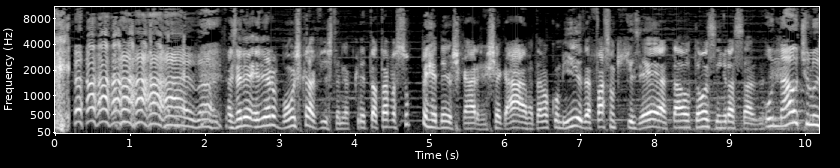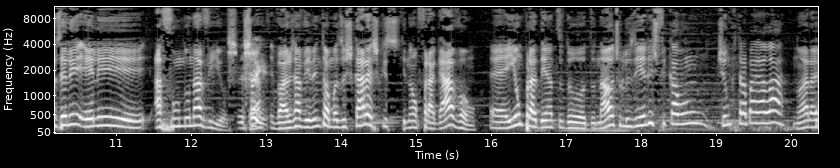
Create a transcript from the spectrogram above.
Mas ele, ele era um bom escravista, né? Porque ele tratava super bem os caras. né? Chegava, dava comida, façam o que quiser tal. Então, assim, engraçado. O Nautilus, ele, ele afunda um navio. Isso aí. Vários navios. Então, mas os caras que, que não fragavam é, iam pra dentro do, do Nautilus e eles ficavam. tinham que trabalhar lá. Não era,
